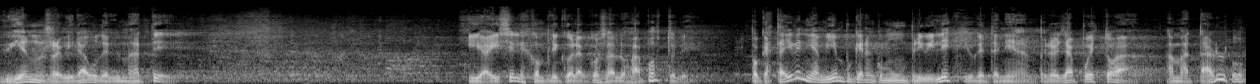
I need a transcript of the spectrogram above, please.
bien revirado del mate y ahí se les complicó la cosa a los apóstoles. Porque hasta ahí venían bien porque eran como un privilegio que tenían, pero ya puestos a, a matarlo.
